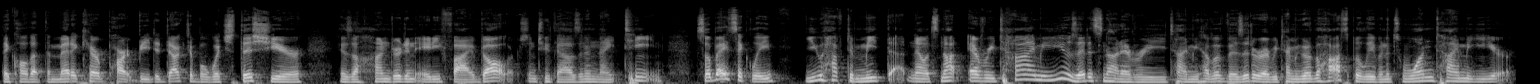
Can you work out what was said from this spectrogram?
They call that the Medicare Part B deductible, which this year is $185 in 2019. So basically, you have to meet that. Now, it's not every time you use it, it's not every time you have a visit or every time you go to the hospital, even. It's one time a year.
